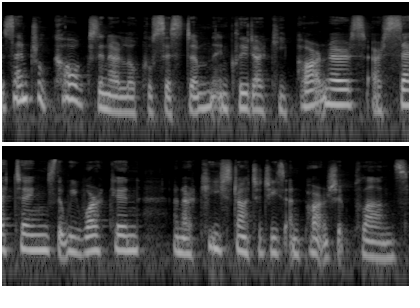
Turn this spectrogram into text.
The central cogs in our local system include our key partners, our settings that we work in, and our key strategies and partnership plans.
